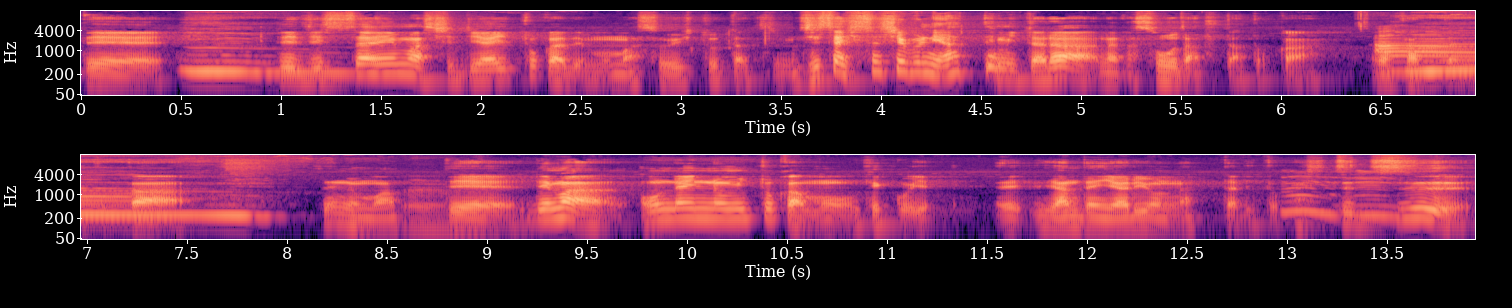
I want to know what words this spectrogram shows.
て。うん。で実際まあ知り合いとかでもまあそういう人たち実際久しぶりに会ってみたらなんかそうだったとか分かったりとかそういうのもあって、でまあオンライン飲みとかも結構だんだんやるようになったりとかしつつ、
